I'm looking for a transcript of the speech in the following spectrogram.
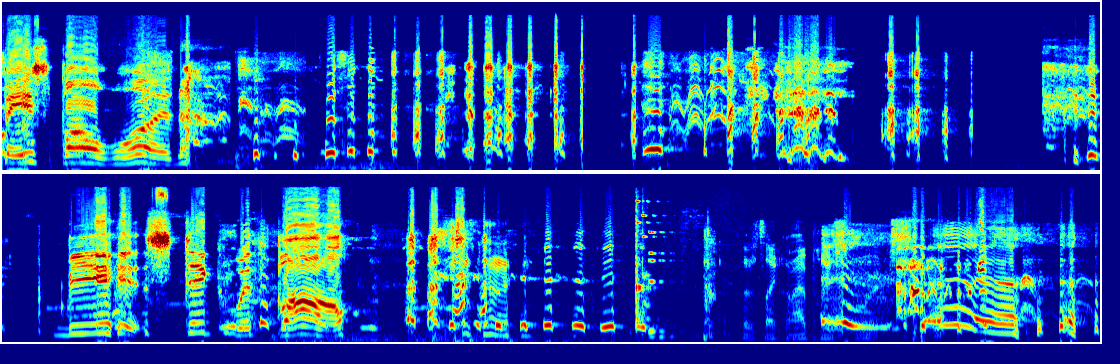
Baseball won. Be it stick with ball. It's like when I play sports.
